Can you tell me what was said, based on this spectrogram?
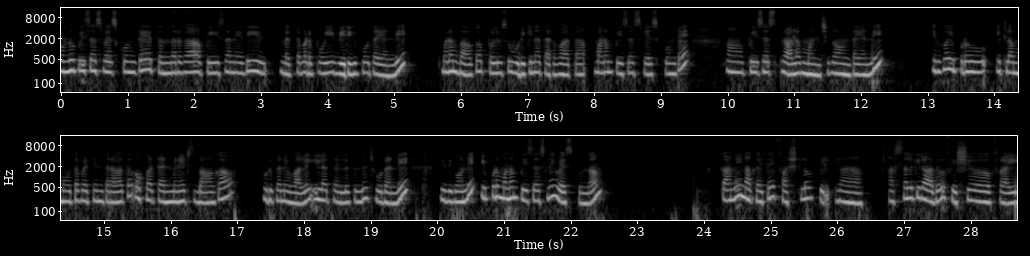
ముందు పీసెస్ వేసుకుంటే తొందరగా పీస్ అనేది మెత్తబడిపోయి విరిగిపోతాయండి. మనం బాగా పులుసు ఉడికిన తర్వాత మనం పీసెస్ వేసుకుంటే పీసెస్ చాలా మంచిగా ఉంటాయండి. ఇదిగో ఇప్పుడు ఇట్లా మూత పెట్టిన తర్వాత ఒక టెన్ మినిట్స్ బాగా ఉడకనివ్వాలి. ఇలా తెల్లుతుందో చూడండి. ఇదిగోండి ఇప్పుడు మనం పీసెస్ని వేసుకుందాం. కానీ నాకైతే ఫస్ట్లో పిల్ అస్సలకి రాదు. ఫిష్ ఫ్రై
